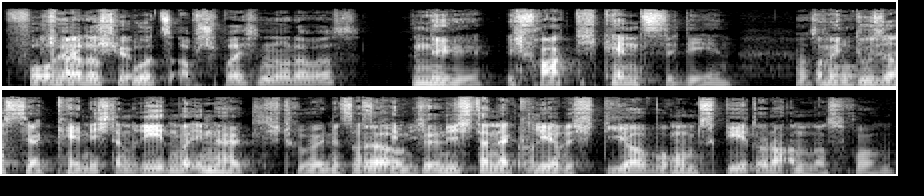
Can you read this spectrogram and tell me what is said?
Vorher das ich hör- kurz absprechen oder was? Nee, ich frag dich, kennst du den? Ach Und wenn so. du sagst, ja, kenne ich, dann reden wir inhaltlich drüber. Wenn du sagst, Ja, kenne ich okay. nicht, dann erkläre ich dir, worum es geht oder andersrum.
